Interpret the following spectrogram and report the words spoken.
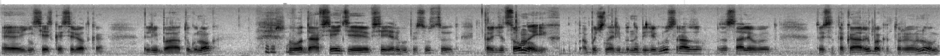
Э, Енисейская селедка, либо тугунок. Хорошо. Вот, да, все эти, все эти рыбы присутствуют. Традиционно их обычно либо на берегу сразу засаливают. То есть это такая рыба, которая, ну,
